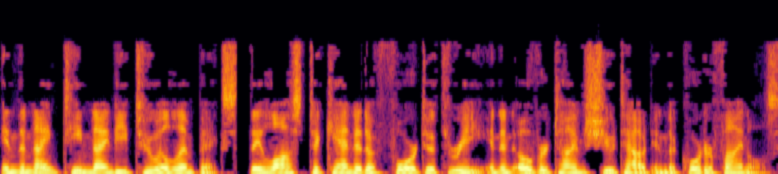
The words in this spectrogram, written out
In the 1992 Olympics, they lost to Canada 4–3 in an overtime shootout in the quarter-finals.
